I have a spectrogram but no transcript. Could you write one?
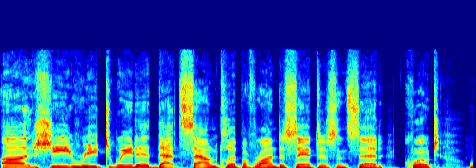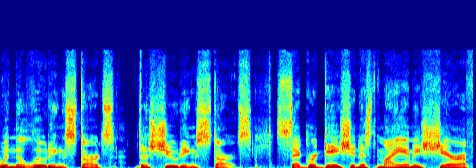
Uh, she retweeted that sound clip of Ron DeSantis and said, "quote When the looting starts, the shooting starts." Segregationist Miami sheriff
